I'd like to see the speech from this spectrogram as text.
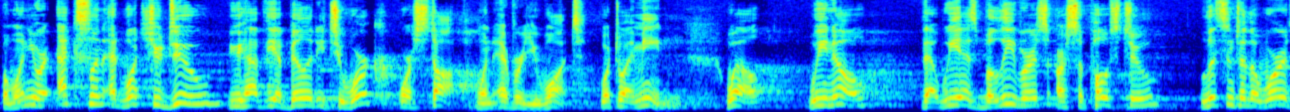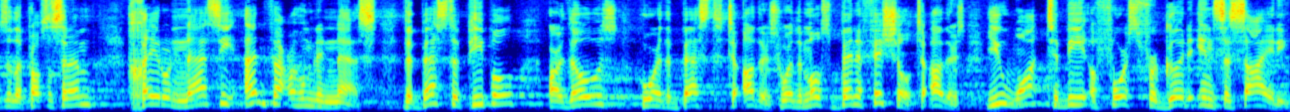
But when you are excellent at what you do, you have the ability to work or stop whenever you want. What do I mean? Well, we know that we as believers are supposed to listen to the words of the Prophet خَيْرُ النَّاسِ أَنْفَعُهُمْ لِلنَّاسِ The best of people are those who are the best to others, who are the most beneficial to others. You want to be a force for good in society.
